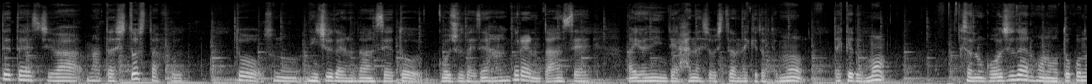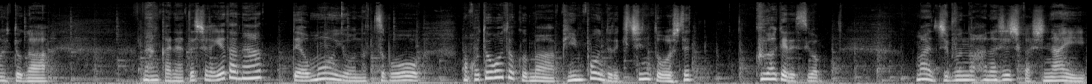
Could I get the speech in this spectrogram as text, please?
で私たちは、まあ、私とスタッフとその20代の男性と50代前半ぐらいの男性、まあ、4人で話をしてたんだけどもだけどもその50代の方の男の人がなんかね私が嫌だなって思うようなツボを、まあ、ことごとくまあピンポイントできちんと押してくわけですよ。まあ自分の話しかしない。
